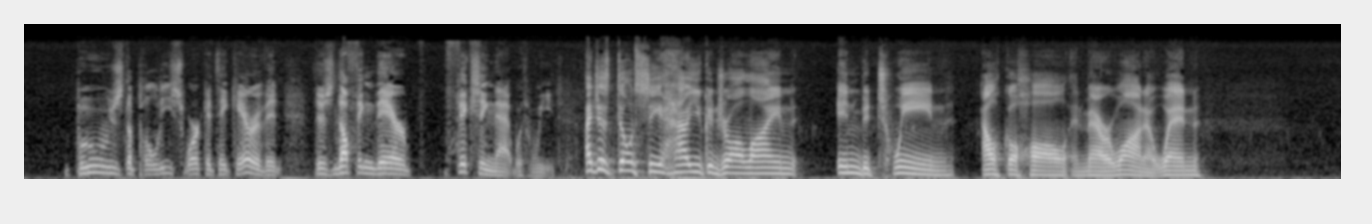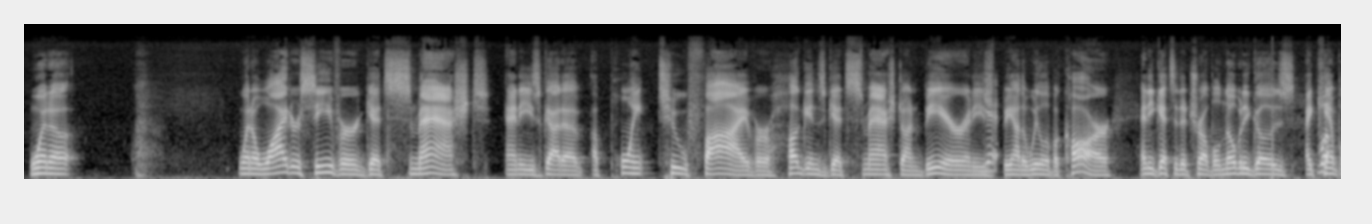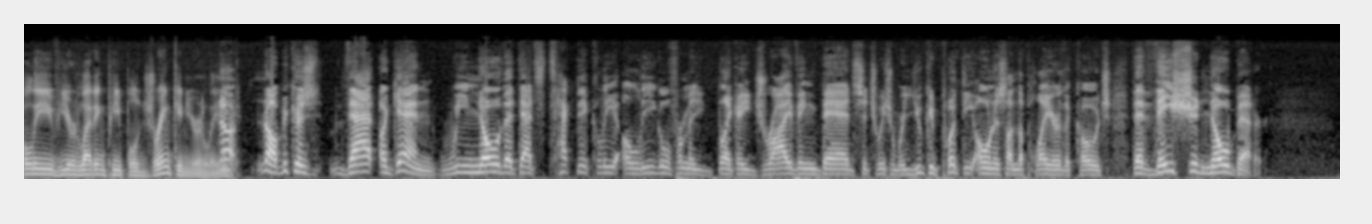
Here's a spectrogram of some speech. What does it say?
booze, the police work and take care of it, there's nothing there fixing that with weed. I just don't see how you can draw a line in between alcohol and marijuana when when a when a wide receiver gets smashed and he's got a, a .25 or Huggins gets smashed on beer and he's Yeah. behind the wheel of a car and he gets into trouble, nobody goes, I can't Well- believe you're letting people drink in your league. No, no, because that again, we know that that's technically illegal from a like a driving bad situation where you could put the onus on the player, the coach, that they should know better.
